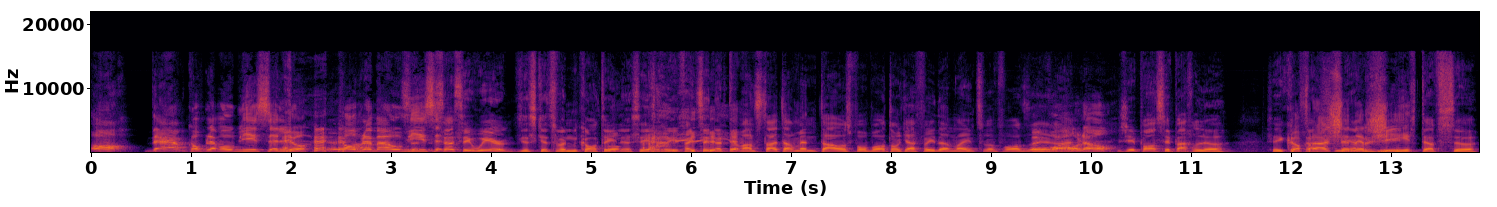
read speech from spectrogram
Oh! Damn! Complètement oublié celle-là. complètement oublié celle-là. ça, c'est weird, ce que tu vas nous compter. Oh. Là. C'est, fait que, tu sais, notre commanditaire te remet une tasse pour boire ton café demain. Tu vas pouvoir dire Ah, wow, non. J'ai passé par là. C'est Coffrage Synergie. qui t'offre ça.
